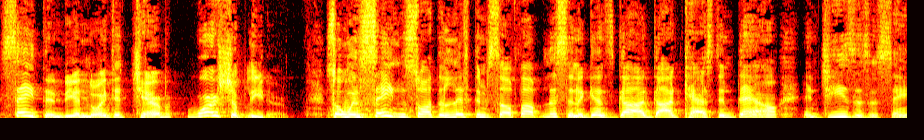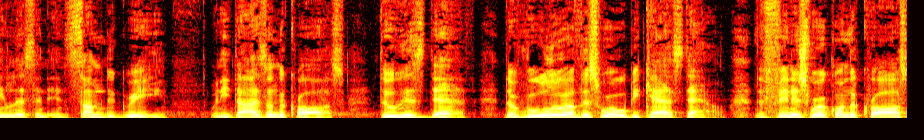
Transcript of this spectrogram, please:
Satan, the anointed cherub worship leader. So when Satan sought to lift himself up, listen, against God, God cast him down. And Jesus is saying, listen, in some degree, when he dies on the cross, through his death, the ruler of this world will be cast down. The finished work on the cross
